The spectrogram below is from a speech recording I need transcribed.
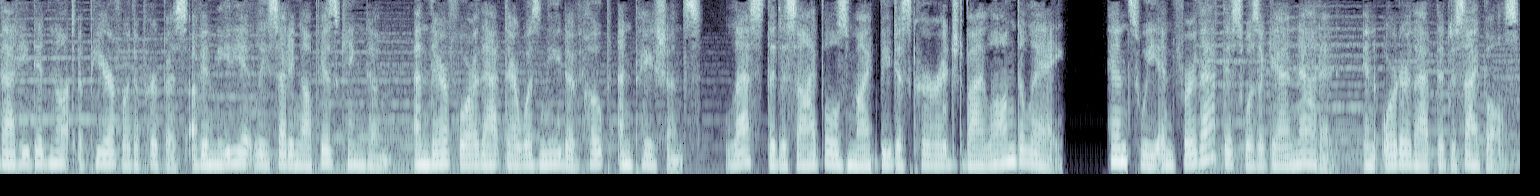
that he did not appear for the purpose of immediately setting up his kingdom, and therefore that there was need of hope and patience, lest the disciples might be discouraged by long delay. Hence we infer that this was again added, in order that the disciples,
